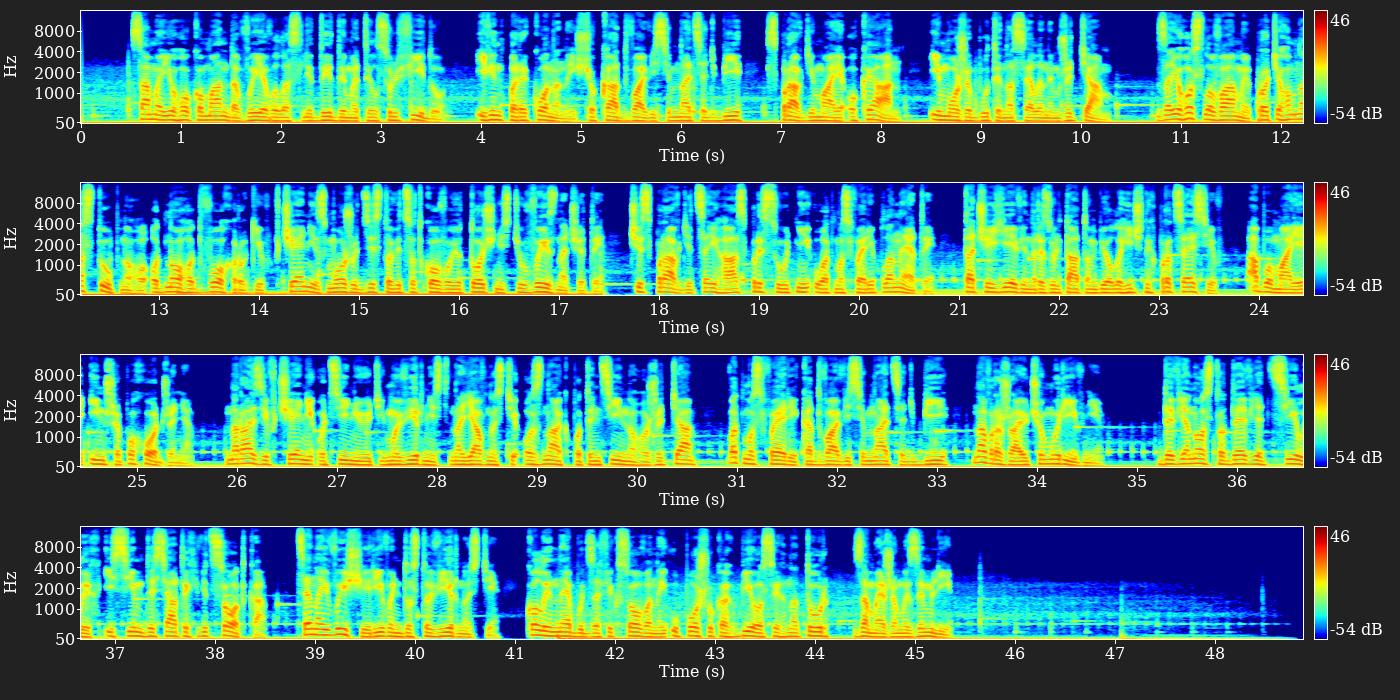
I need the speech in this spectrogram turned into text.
Саме його команда виявила сліди диметилсульфіду, і він переконаний, що К2-18b справді має океан і може бути населеним життям. За його словами, протягом наступного одного-двох років вчені зможуть зі 100% точністю визначити, чи справді цей газ присутній у атмосфері планети, та чи є він результатом біологічних процесів або має інше походження. Наразі вчені оцінюють ймовірність наявності ознак потенційного життя в атмосфері К2-18b на вражаючому рівні 99,7%. Це найвищий рівень достовірності, коли-небудь зафіксований у пошуках біосигнатур за межами Землі.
